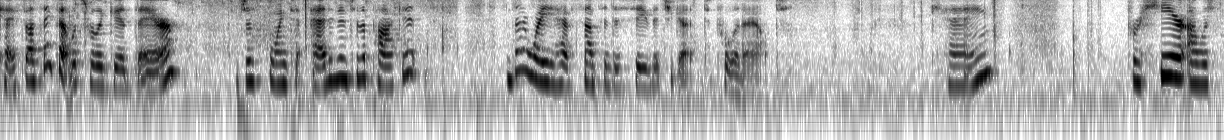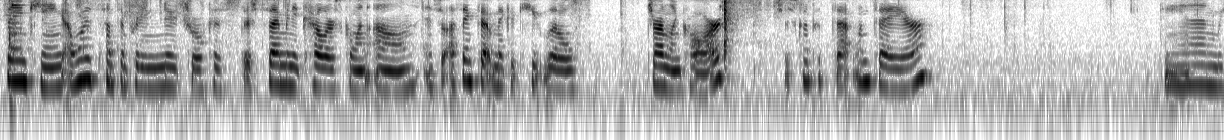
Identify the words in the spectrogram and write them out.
Okay, so I think that looks really good there. So just going to add it into the pocket. And that way you have something to see that you got to pull it out. Okay. For here, I was thinking, I wanted something pretty neutral because there's so many colors going on. And so I think that would make a cute little journaling card. Just gonna put that one there. Then we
